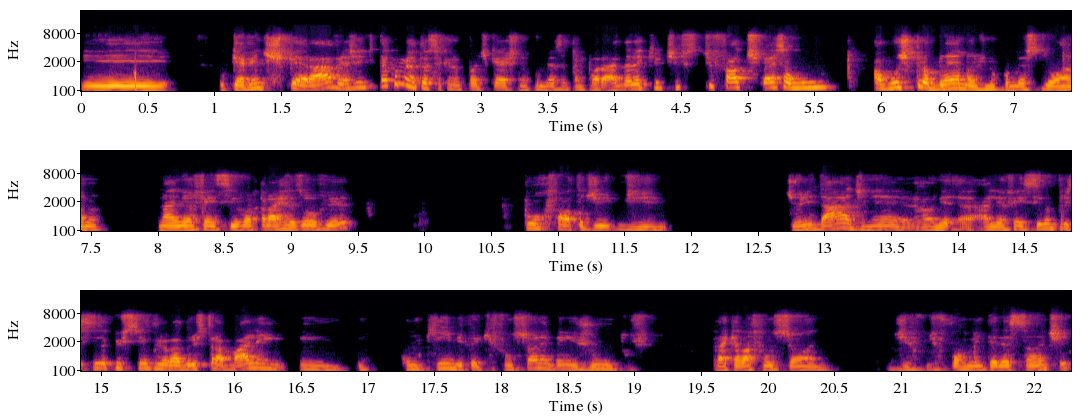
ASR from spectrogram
E o que a gente esperava, e a gente até comentou isso aqui no podcast no começo da temporada, era que o Chiefs de fato tivesse algum, alguns problemas no começo do ano na linha ofensiva para resolver por falta de, de, de, unidade, né? A, linha ofensiva precisa que os cinco jogadores trabalhem em, com química, que funcionem bem juntos para que ela funcione de, de forma interessante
